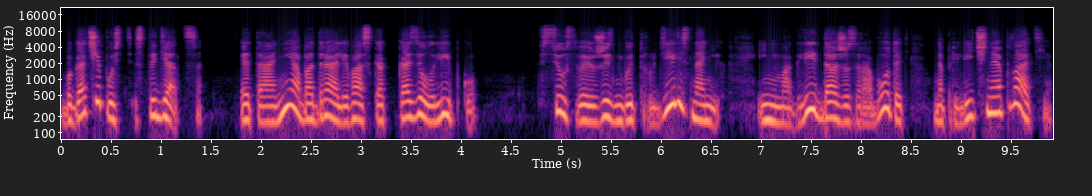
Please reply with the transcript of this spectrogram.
Богачи пусть стыдятся. Это они ободрали вас, как козел липку. Всю свою жизнь вы трудились на них и не могли даже заработать на приличное платье.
